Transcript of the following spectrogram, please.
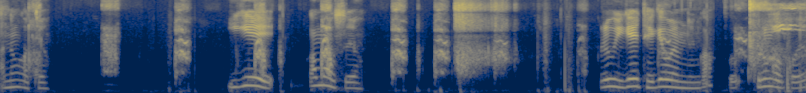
맞는 것 같아요. 이게 까먹었어요. 그리고 이게 대개월염인가? 그, 그런 걸 거예요.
